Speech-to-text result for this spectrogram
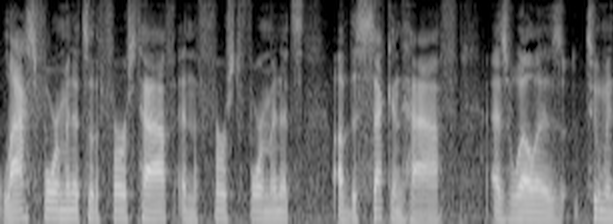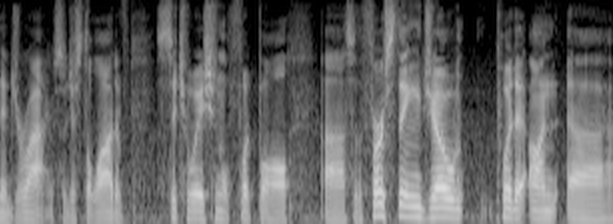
last four minutes of the first half, and the first four minutes of the second half, as well as two minute drives. So just a lot of situational football. Uh, so the first thing Joe put it on, uh,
